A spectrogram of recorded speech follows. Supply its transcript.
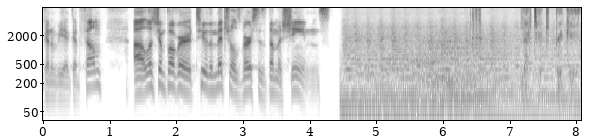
going to be a good film uh let's jump over to the mitchells versus the machines Let it begin.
